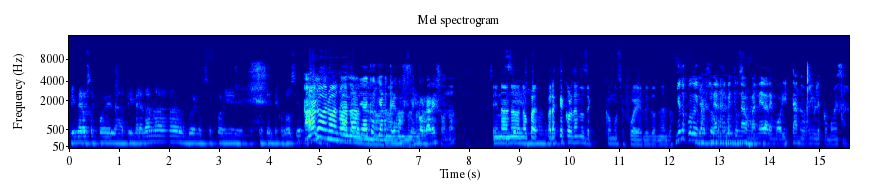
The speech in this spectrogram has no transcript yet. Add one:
Primero se fue la primera dama, luego se fue el presidente Colosio. No, no, no, no, no, ya no, creo que ya no, no, queremos no, no. recordar eso, ¿no? sí, no, no, Sí, no, no, no. ¿para qué acordarnos de cómo se fue Luis Donaldo? Yo no puedo Ya imaginar realmente una sabe. manera de morir tan horrible como esa.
